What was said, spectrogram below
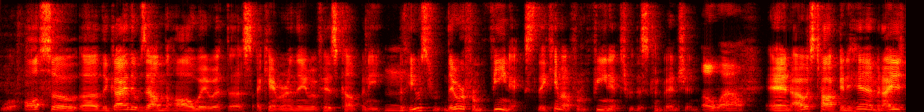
well, also, uh, the guy that was out in the hallway with us, I can't remember the name of his company, Mm. but he was. From, they were from Phoenix. They came out from Phoenix for this convention, oh wow. and I was talking to him, and I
